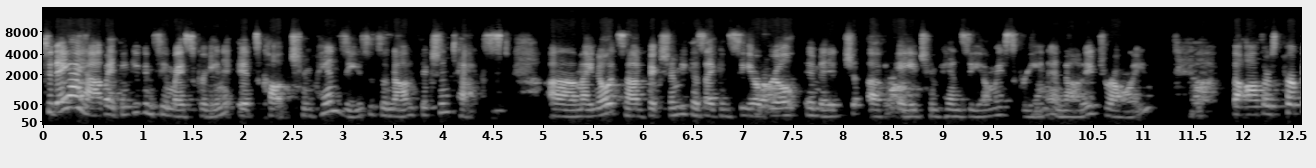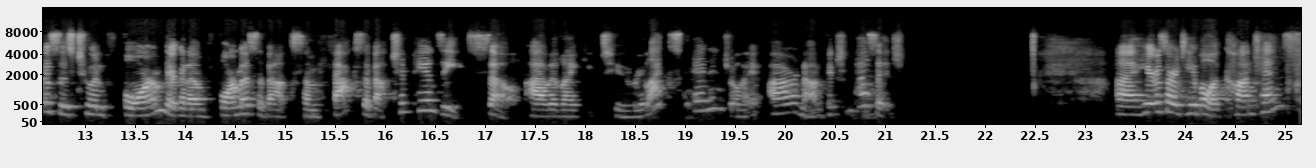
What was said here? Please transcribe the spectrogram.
today I have, I think you can see my screen, it's called Chimpanzees. It's a nonfiction text. Um, I know it's nonfiction because I can see a real image of a chimpanzee on my screen and not a drawing. The author's purpose is to inform. They're going to inform us about some facts about chimpanzees. So I would like you to relax and enjoy our nonfiction passage. Uh, here's our table of contents.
